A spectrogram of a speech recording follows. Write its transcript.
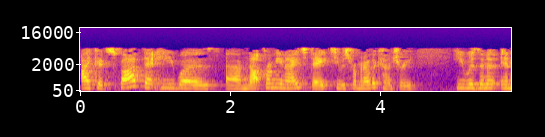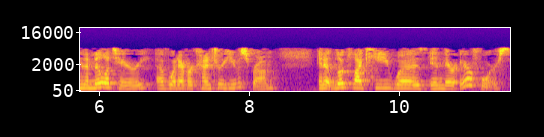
I could spot that he was um, not from the United States. He was from another country. He was in, a, in the military of whatever country he was from and it looked like he was in their Air Force.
